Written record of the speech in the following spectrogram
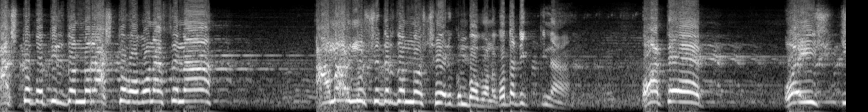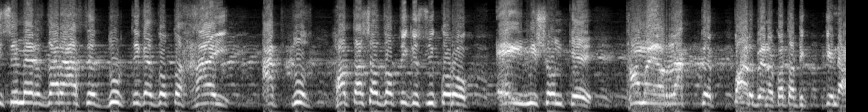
রাষ্ট্রপতির জন্য রাষ্ট্র ভবন আছে না? আমার মুর্শিদের জন্য সেরকম ভবন, কথা ঠিক কিনা? অতএব ওই কিসিমের যারা আছে, দূর থেকে যত হাই আফসোস, হতাশা যত কিছু করুক, এই মিশনকে থামায় রাখতে পারবে না, কথা ঠিক কিনা?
